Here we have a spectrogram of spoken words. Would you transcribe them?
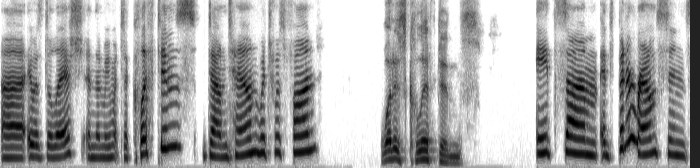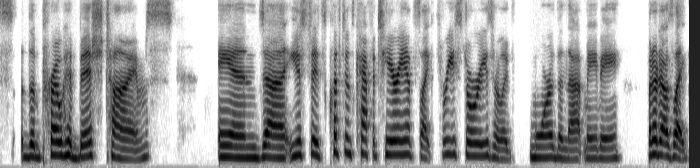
Uh, it was delish, and then we went to Clifton's downtown, which was fun. what is Clifton's? It's um, it's been around since the prohibition times, and uh, used to it's Clifton's cafeteria. It's like three stories or like more than that maybe, but it has like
